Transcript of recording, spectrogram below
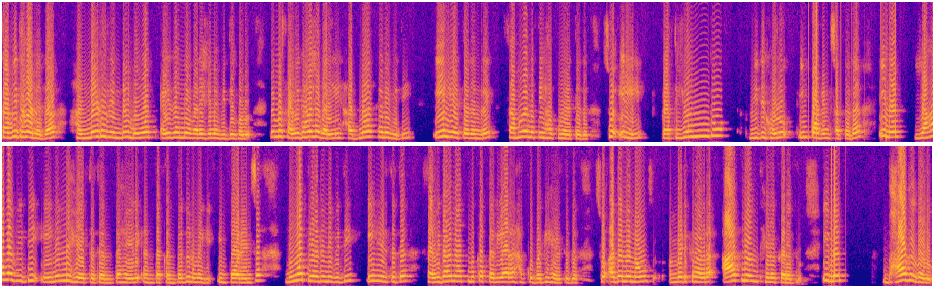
ಸಂವಿಧಾನದ ಹನ್ನೆರಡರಿಂದ ಮೂವತ್ತೈದನೇ ವರೆಗಿನ ವಿಧಿಗಳು. ನಮ್ಮ ಸಂವಿಧಾನದಲ್ಲಿ ಹದಿನಾಲ್ಕನೇ ವಿಧಿ ಏನ್ ಹೇಳ್ತದಂದ್ರೆ ಸಮಾನತೆ ಹಕ್ಕು ಹೇಳ್ತದ. ಸೊ ಇಲ್ಲಿ ಪ್ರತಿಯೊಂದು ವಿಧಿಗಳು ಇಂಪಾರ್ಟೆನ್ಸ್ ಆಗ್ತದ. ಇನ್ನ ಯಾವ ವಿಧಿ ಏನನ್ನ ಹೇಳ್ತದೆ ಅಂತ ಹೇಳಿ ಅಂತಕ್ಕಂಥದ್ದು ನಮಗೆ ಇಂಪಾರ್ಟೆನ್ಸ್ ಮೂವತ್ತೆರಡನೇ ವಿಧಿ ಏನ್ ಹೇಳ್ತದ? ಸಂವಿಧಾನಾತ್ಮಕ ಪರಿಹಾರ ಹಕ್ಕು ಬಗ್ಗೆ ಹೇಳ್ತದೆ. ಸೊ ಅದನ್ನ ನಾವು ಅಂಬೇಡ್ಕರ್ ಅವರ ಆತ್ಮ ಅಂತ ಹೇಳಿ ಕರೆದ್ರು. ಇನ್ನ ಭಾಗಗಳು,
